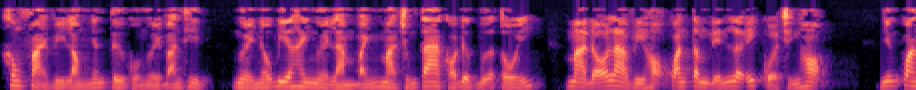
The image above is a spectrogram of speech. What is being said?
không phải vì lòng nhân từ của người bán thịt, người nấu bia hay người làm bánh mà chúng ta có được bữa tối, mà đó là vì họ quan tâm đến lợi ích của chính họ. Những quan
